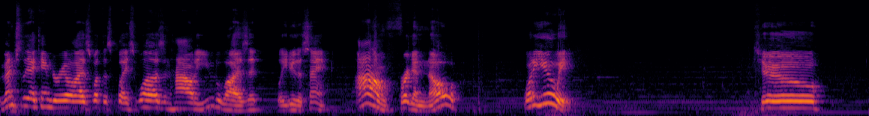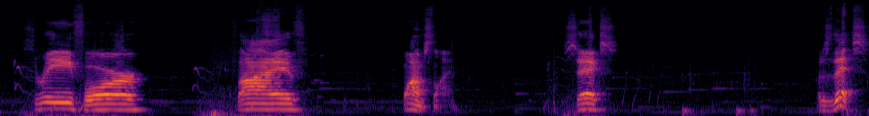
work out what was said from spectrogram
Eventually I came to realize what this place was and how to utilize it. Will you do the same? I don't friggin' know. What do you eat? Two, three, four, five. Quantum slime. Six. What is this?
